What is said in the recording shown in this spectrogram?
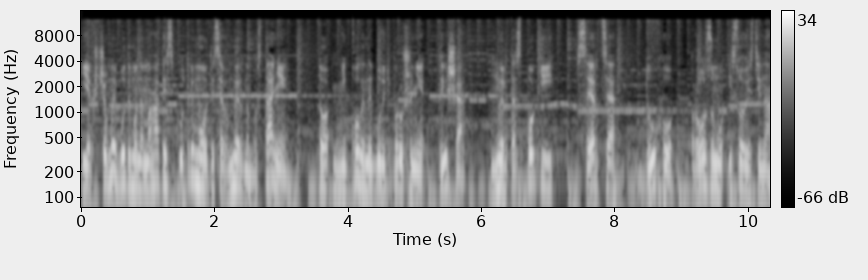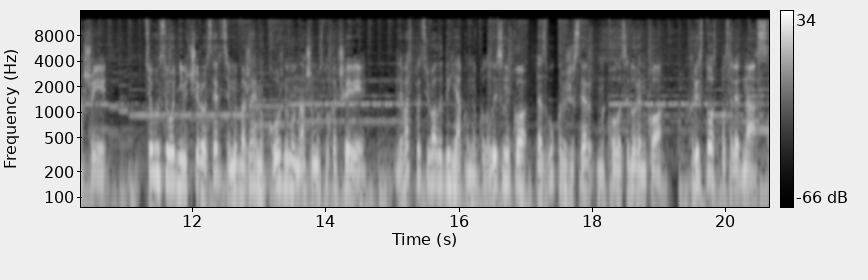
І якщо ми будемо намагатись утримуватися в мирному стані, то ніколи не будуть порушені тиша, мир та спокій, серця, духу, розуму і совісті нашої. Цього сьогодні від щирого серця ми бажаємо кожному нашому слухачеві. Для вас працювали диякон Микола Лисенко та звукорежисер Микола Сидоренко. Христос посеред нас!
